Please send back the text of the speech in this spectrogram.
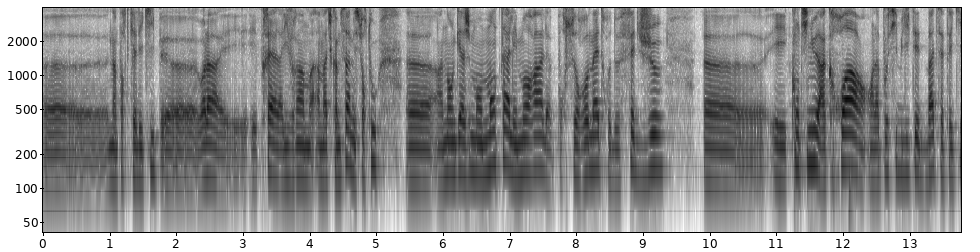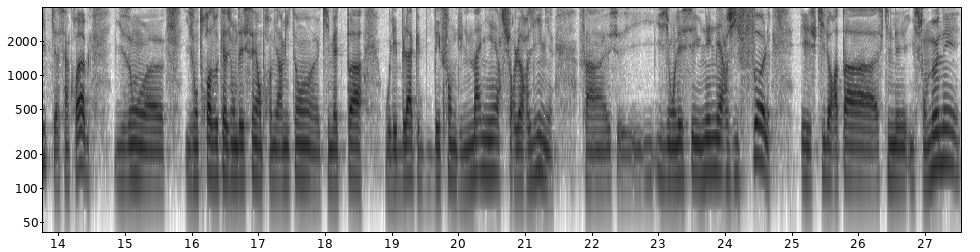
n'importe quelle équipe voilà, est, est, prêt à livrer un, un, match comme ça, mais surtout un engagement mental et moral pour se remettre de fait de jeu euh, et continuer à croire en la possibilité de battre cette équipe qui est assez incroyable. Ils ont, euh, ils ont trois occasions d'essai en première mi-temps euh, qui mettent pas, où les Blacks défendent d'une manière sur leur ligne. Enfin, ils y ont laissé une énergie folle et ce qui leur a pas, ce qu'ils ils sont menés,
